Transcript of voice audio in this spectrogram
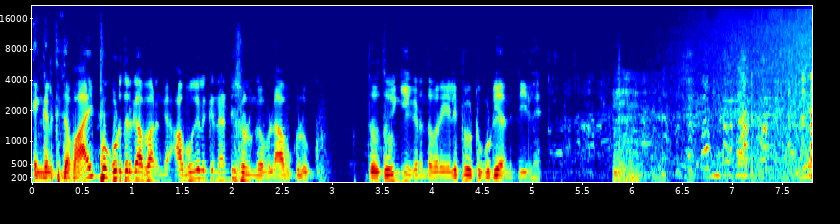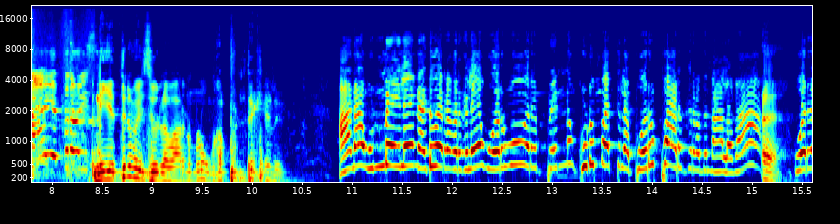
எங்களுக்கு இந்த வாய்ப்பை கொடுத்துருக்கா பாருங்க. அவங்களுக்கு நன்றி சொல்லுங்க விழாவுக்குழுக்கும் இந்த தூங்கி கிடந்தவரை எழுப்பி விட்டு கூடியாந்துட்டீங்களே நீ எத்தனை வயசுல வரணும்னு உங்க அப்பன்ட்ட கேளு. ஆனா உண்மையிலே நடுவர் அவர்களே ஒரு ஒரு பெண்ணும் குடும்பத்துல பொறுப்பா இருக்கிறதுனாலதான் ஆ. ஒரு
